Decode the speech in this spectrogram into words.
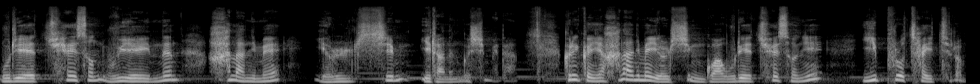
우리의 최선 위에 있는 하나님의 열심이라는 것입니다. 그러니까 이 하나님의 열심과 우리의 최선이 2% 차이처럼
